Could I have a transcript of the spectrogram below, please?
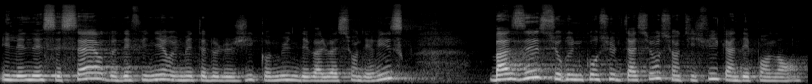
Il est nécessaire de définir une méthodologie commune d'évaluation des risques basée sur une consultation scientifique indépendante.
